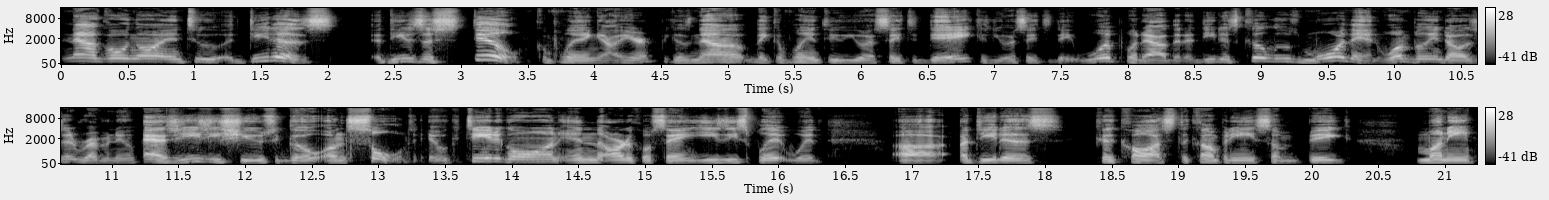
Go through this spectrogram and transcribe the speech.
now going on into Adidas. Adidas is still complaining out here because now they complain to USA Today because USA Today would put out that Adidas could lose more than $1 billion in revenue as Yeezy shoes go unsold. It will continue to go on in the article saying Yeezy split with uh, Adidas could cost the company some big money,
